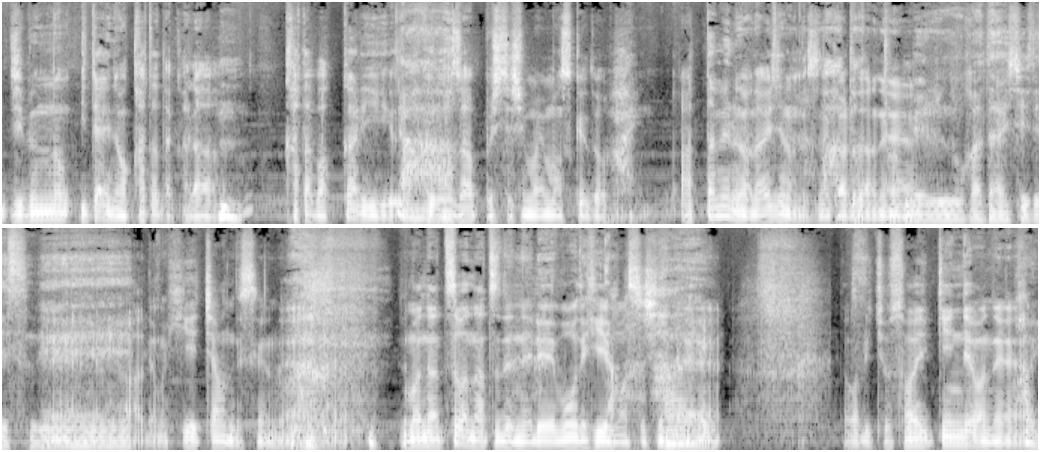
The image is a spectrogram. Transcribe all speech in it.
自分の痛いのは肩だから、肩ばっかりクローズアップしてしまいますけど、はい温めるのは大事なんですね、体ね。温めるのが大事ですね。あでも冷えちゃうんですよね。まあ夏は夏でね、冷房で冷えますしね。はいだから一応最近ではね、はい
